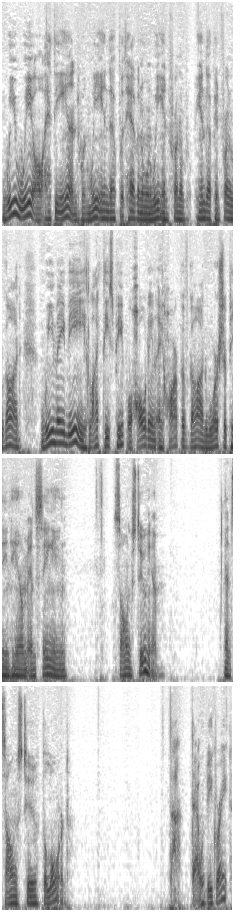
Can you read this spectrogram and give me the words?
we will, at the end, when we end up with heaven, when we in front of, end up in front of God, we may be like these people holding a harp of God, worshiping Him and singing songs to Him and songs to the Lord. That, that would be great.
